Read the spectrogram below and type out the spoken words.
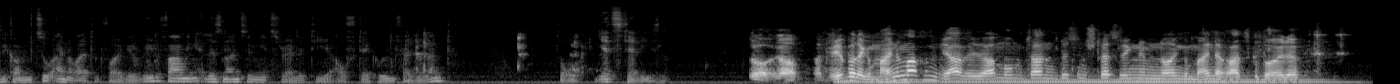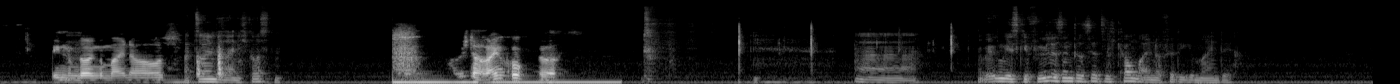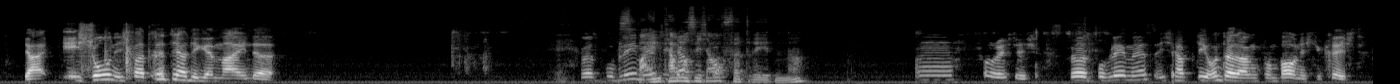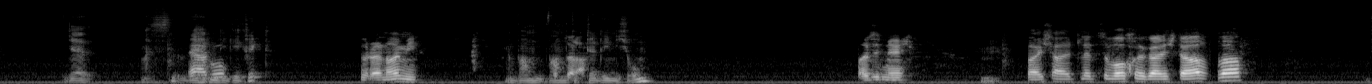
herzlich willkommen zu einer weiteren Folge Real Farming LS19 Meets Reality auf der Grünfelder Land. So, jetzt der Diesel. So, ja. Was wir bei der Gemeinde machen? Ja, wir haben momentan ein bisschen Stress wegen dem neuen Gemeinderatsgebäude. Wegen dem neuen Gemeindehaus. Was soll denn das eigentlich kosten? Habe ich da reingeguckt? Ja. Ah, aber irgendwie das Gefühl, es interessiert sich kaum einer für die Gemeinde. Ja, ich schon, ich vertrete ja die Gemeinde. Das Problem Bei ist. kann man sich auch vertreten, ne? Hm, schon richtig. So, das Problem ist, ich habe die Unterlagen vom Bau nicht gekriegt. Ja, was wer Ja, hat die gekriegt? Oder Neumi. Ja, warum warum gibt er die nicht rum? Weiß ich nicht. Hm. Weil ich halt letzte Woche gar nicht da war.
